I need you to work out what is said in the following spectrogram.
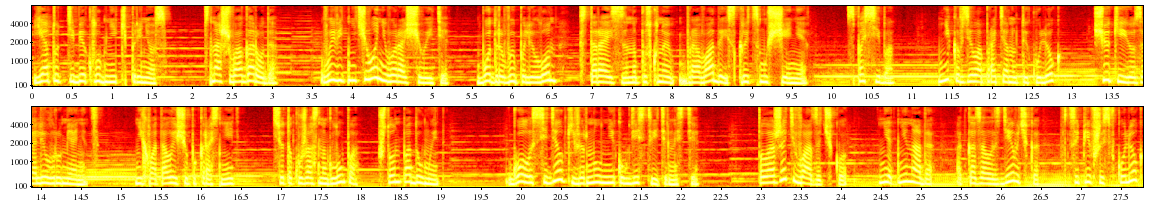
«Я тут тебе клубники принес. С нашего огорода. Вы ведь ничего не выращиваете?» – бодро выпалил он, стараясь за напускной бравадой скрыть смущение. «Спасибо». Ника взяла протянутый кулек, щеки ее залил румянец. Не хватало еще покраснеть. Все так ужасно глупо, что он подумает – Голос сиделки вернул Нику к действительности. «Положить вазочку?» «Нет, не надо», – отказалась девочка, вцепившись в кулек,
